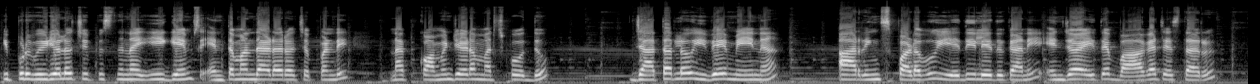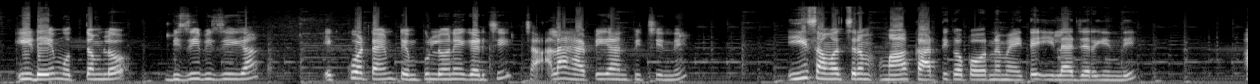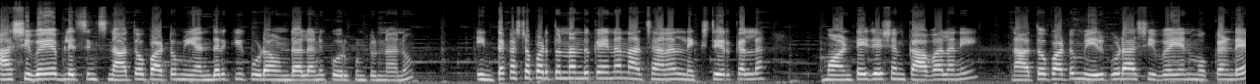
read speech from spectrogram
ఇప్పుడు వీడియోలో చూపిస్తున్న ఈ గేమ్స్ ఎంతమంది ఆడారో చెప్పండి. నాకు కామెంట్ చేయడం మర్చిపోవద్దు. జాతరలో ఇవే మెయిన్. ఆ రింగ్స్ పడవు ఏదీ లేదు కానీ ఎంజాయ్ అయితే బాగా చేస్తారు. ఈ డే మొత్తంలో బిజీ బిజీగా ఎక్కువ టైం టెంపుల్లోనే గడిచి చాలా హ్యాపీగా అనిపించింది. ఈ సంవత్సరం మా కార్తీక పౌర్ణమి అయితే ఇలా జరిగింది. ఆ శివయ్య బ్లెస్సింగ్స్ నాతో పాటు మీ అందరికీ కూడా ఉండాలని కోరుకుంటున్నాను. ఇంత కష్టపడుతున్నందుకైనా నా ఛానల్ నెక్స్ట్ ఇయర్ కల్లా మానిటైజేషన్ కావాలని నాతో పాటు మీరు కూడా ఆ శివయ్యని మొక్కండే.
